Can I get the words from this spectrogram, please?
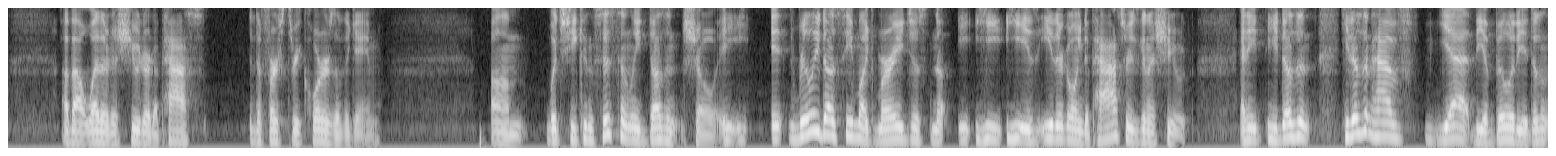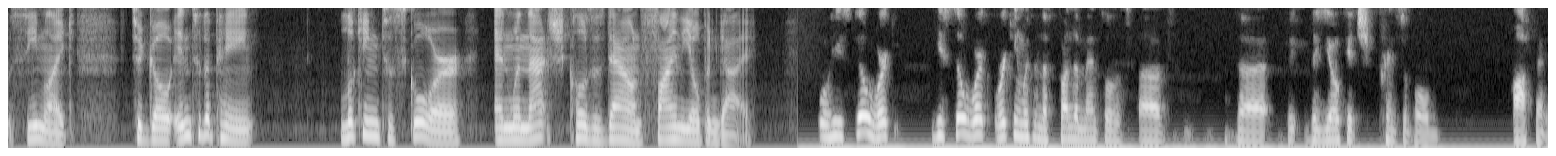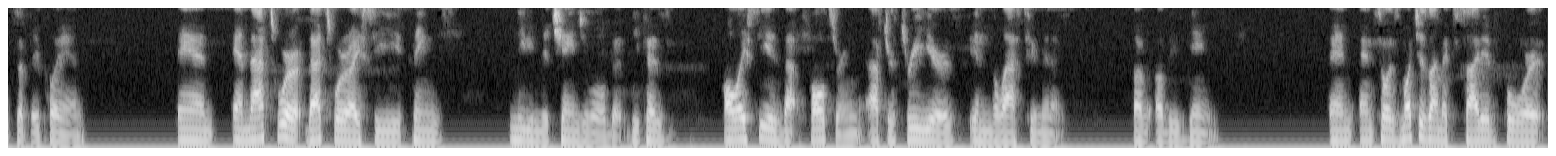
about whether to shoot or to pass the first three quarters of the game. Um, which he consistently doesn't show. He, it really does seem like Murray just he he is either going to pass or he's going to shoot, and he he doesn't he doesn't have yet the ability. It doesn't seem like to go into the paint, looking to score, and when that sh- closes down, find the open guy. well he's still work he's still work working within the fundamentals of the the, the Jokic principled offense that they play in. And and that's where that's where I see things needing to change a little bit because all I see is that faltering after three years in the last two minutes of, of these games. And and so as much as I'm excited for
